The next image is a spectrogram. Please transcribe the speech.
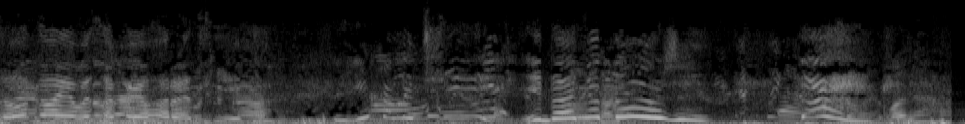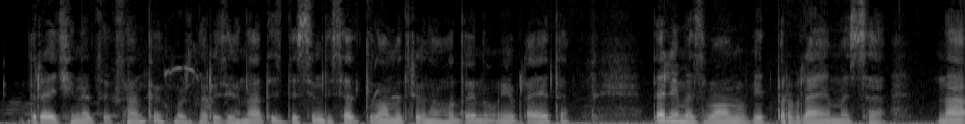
До гори. Їхали всі. І Даня теж. Так. До речі, на цих санках можна розігнатись до 70 км на годину, уявляєте? Далі ми з вами відправляємося на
